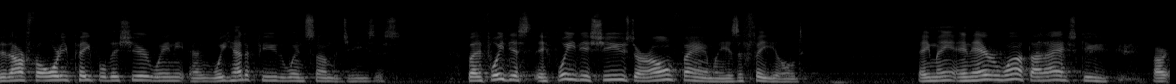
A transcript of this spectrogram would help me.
did our 40 people this year win? Uh, we had a few that win some to Jesus. But if we just if we just used our own family as a field, amen. And every month I'd ask you, or,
